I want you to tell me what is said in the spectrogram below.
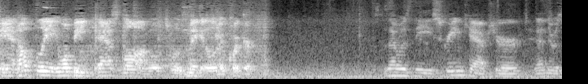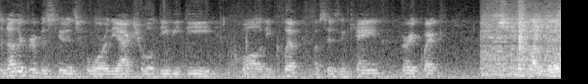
And hopefully it won't be as long. We'll, we'll make it a little bit quicker. So that was the screen capture. Then there was another group of students for the actual DVD quality clip of Citizen Kane. Very quick. Look like this.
